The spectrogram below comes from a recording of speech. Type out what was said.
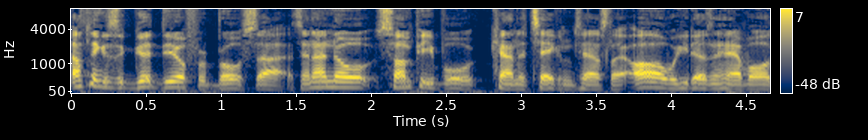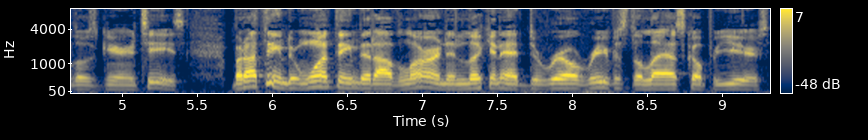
I think it's a good deal for both sides, and I know some people kind of take him to task like, oh, well, he doesn't have all those guarantees. But I think the one thing that I've learned in looking at Darrelle Revis the last couple of years,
